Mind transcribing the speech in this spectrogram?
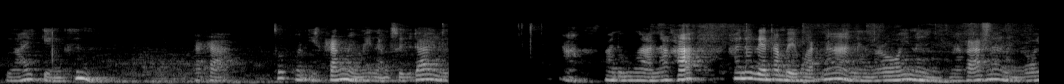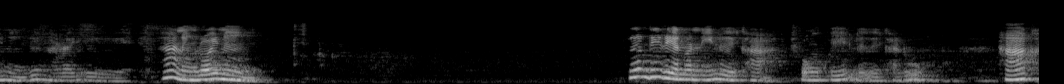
เพื่อให้เก่งขึ้นนะคะทบทวนอีกครั้งหนึ่งในหนังสือได้เลยมาดูงานนะคะ ให้นักเรียนทำแบบหัดหน้า 101 นะคะ หน้า 101 เรื่องอะไรเอ่ยหน้า 101 เรื่องที่เรียนวันนี้เลยค่ะตรงเป๊ะเลยค่ะลูก หาค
